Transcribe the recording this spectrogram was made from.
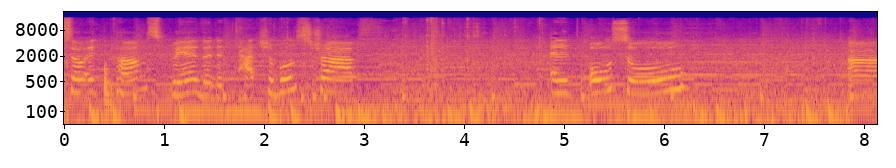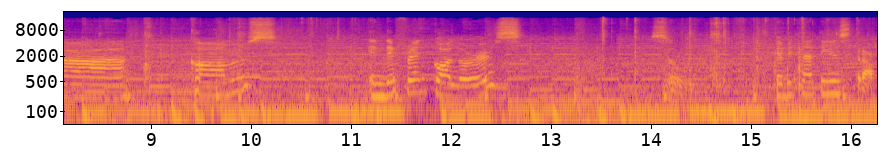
So, it comes with a detachable strap. And it also uh, comes in different colors. So, Kabit natin yung strap.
